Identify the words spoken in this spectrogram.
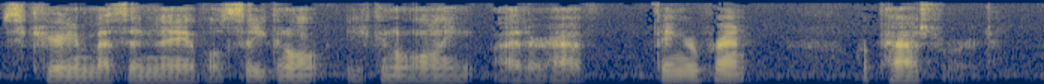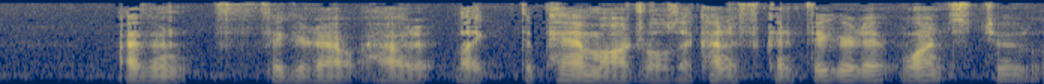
security method enabled, so you can you can only either have fingerprint or password. I haven't figured out how to like the PAM modules. I kind of configured it once to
